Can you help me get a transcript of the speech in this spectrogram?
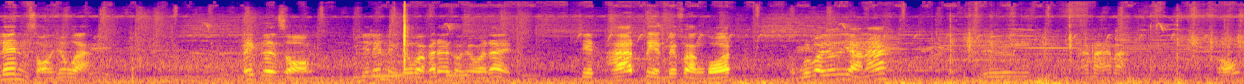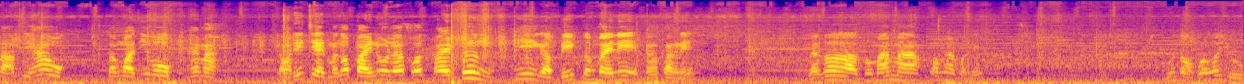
เล่น 2 จังหวะ ไม่เกิน2คุณจะเล่นหนึ่งจังหวะก็ได้สองจังหวะได้เจ็ดพาร์ทเปลี่ยนไปฝั่งบอส สมมติว่ายกตัวอย่างนะหนึ่งให้มาให้มาสองสามสี่ห้าหกจังหวะที่หกให้มาจังหวะที่เจ็ดมันต้องไปนู่นแล้วพอไปปึ้งพี่กับบิ๊กต้องไปนี่มาฝั่งนี้ แล้วก็โทมัสมาป้องกันฝั่งนี้ คุณสองคนก็อยู่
